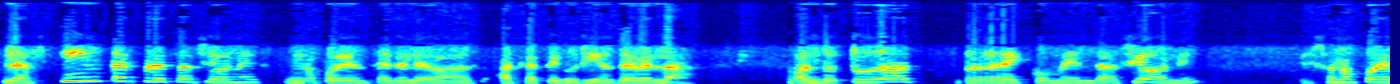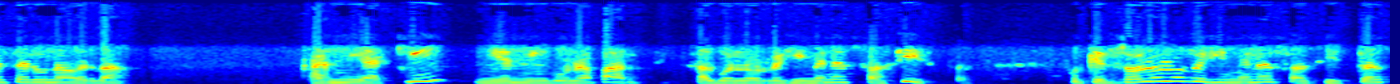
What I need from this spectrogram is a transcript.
Las interpretaciones no pueden ser elevadas a categorías de verdad. Cuando tú das recomendaciones, eso no puede ser una verdad. Ah, ni aquí ni en ninguna parte, salvo en los regímenes fascistas. Porque solo los regímenes fascistas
